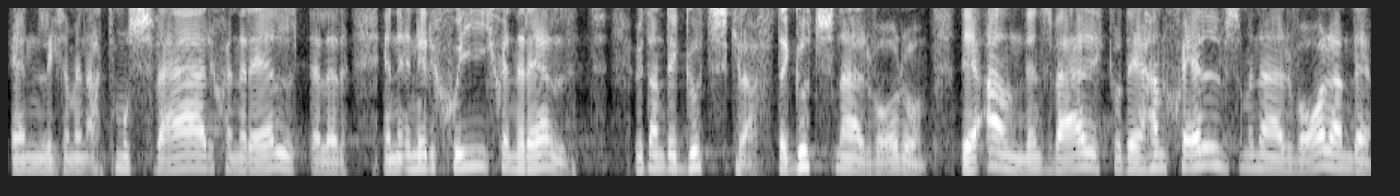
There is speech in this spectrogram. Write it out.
en, liksom en atmosfär generellt eller en energi generellt. Utan det är Guds kraft, det är Guds närvaro. Det är andens verk och det är han själv som är närvarande.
